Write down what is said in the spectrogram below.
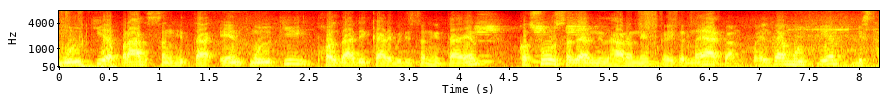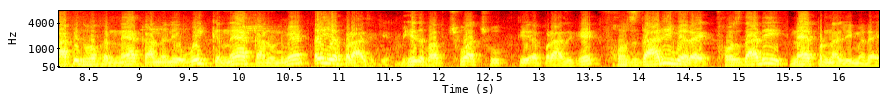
मुल्की अपराध संहिता एन मुल्की फौजदारी कार्यविधि संहिता एन कसूर सजा निर्धारण कही के नया कानून, पहिलका मुल्की एन विस्थापित होकर नया कानून एलै वही नया कानून में एहि अपराध के, भेदभाव, छुआछूत के अपराध के फौजदारी में रह, फौजदारी न्याय प्रणाली में रह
